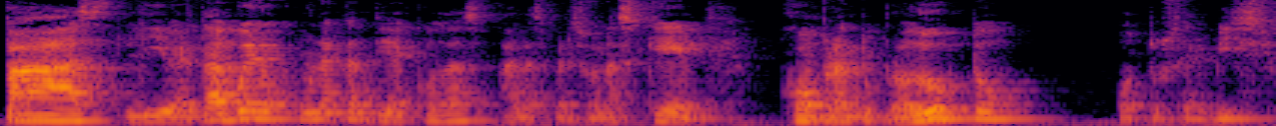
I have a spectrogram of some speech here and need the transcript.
paz, libertad, bueno, una cantidad de cosas a las personas que compran tu producto o tu servicio.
